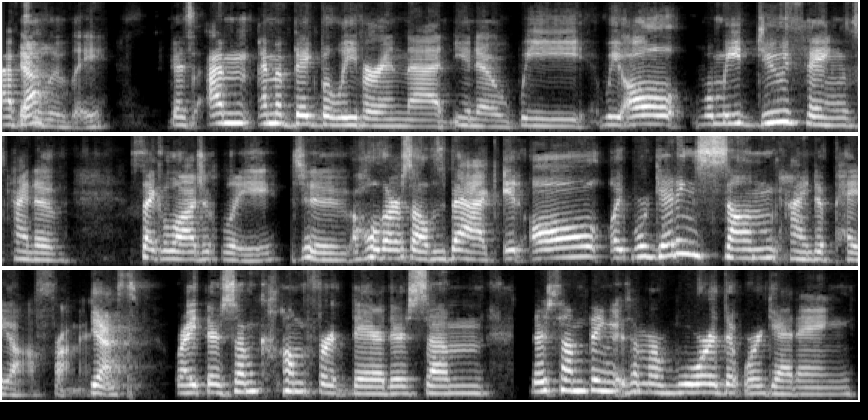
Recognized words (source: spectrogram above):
Absolutely. Yeah. Because I'm I'm a big believer in that. You know, we we all when we do things kind of psychologically to hold ourselves back, it all like we're getting some kind of payoff from it. Yes. Right. There's some comfort there. There's some, there's something, some reward that we're getting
